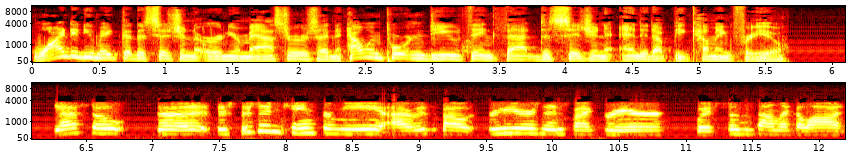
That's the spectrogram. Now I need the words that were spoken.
Why did you make the decision to earn your master's, and how important do you think that decision ended up becoming for you? Yeah, so the decision came for me. I was about three years into my career, which doesn't sound like a lot,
